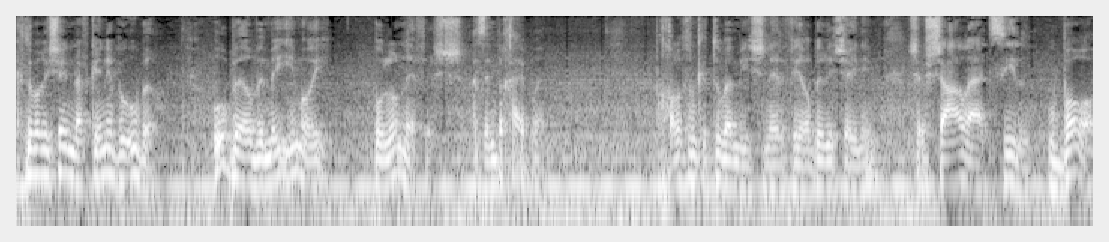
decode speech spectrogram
כתוב הראשונים, הנה באובר. אובר במי אימוי הוא לא נפש, אז אין בחי בהם. בכל אופן כתוב במשנה, לפי הרבה ראשונים, שאפשר להציל, ובורו,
